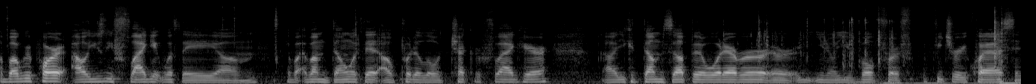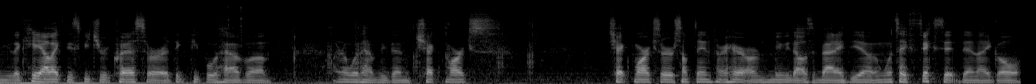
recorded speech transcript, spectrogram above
a bug report, I'll usually flag it with a, um, if, I, am done with it, I'll put a little checker flag here. Uh, you could thumbs up it or whatever, or you know, you vote for a feature request and you're like, hey, I like this feature request, or I think people have, um, I don't know what have they done, check marks, check marks or something right here, or maybe that was a bad idea. And once I fix it, then I go,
